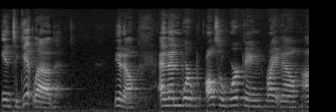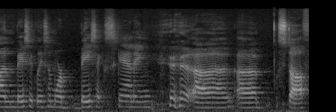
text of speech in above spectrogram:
into GitLab, you know, and then we're also working right now on basically some more basic scanning uh, uh, stuff.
